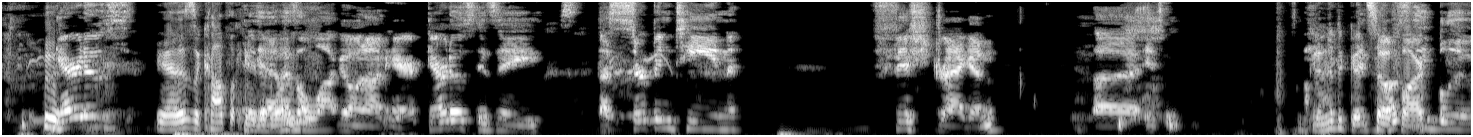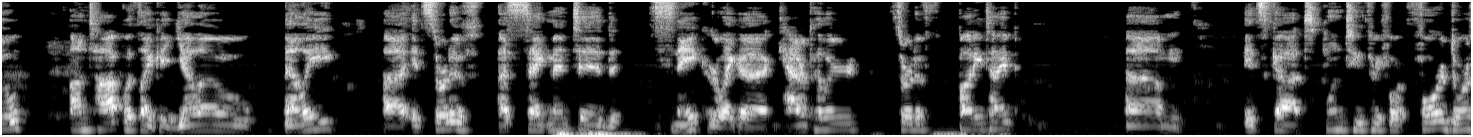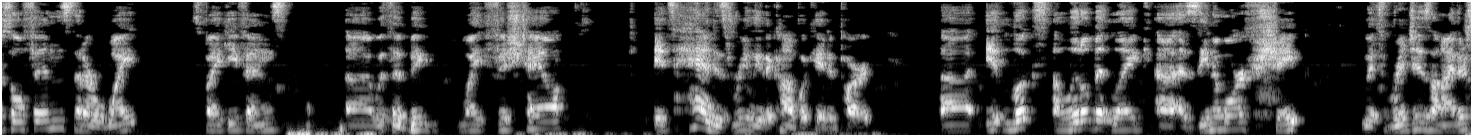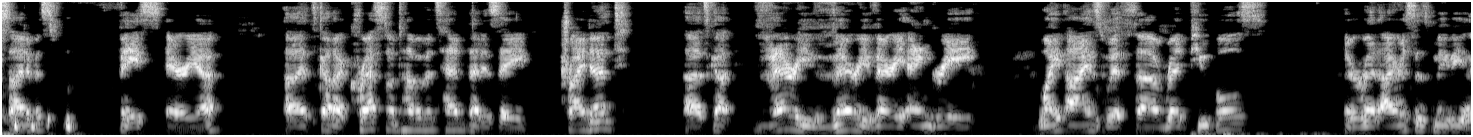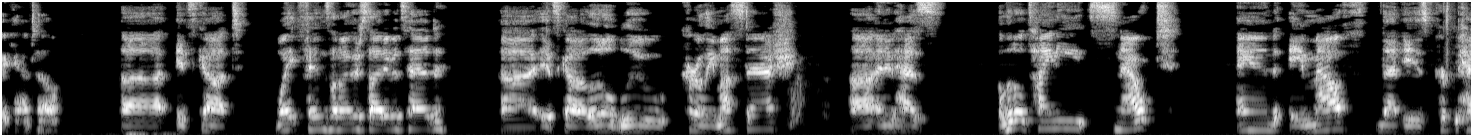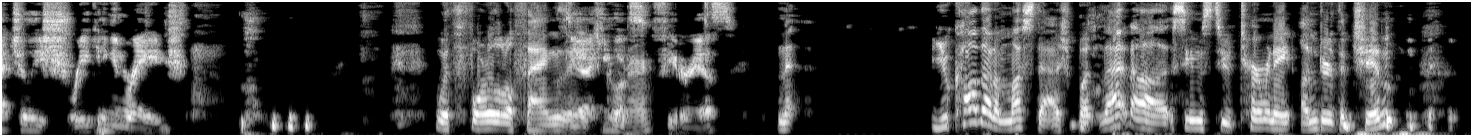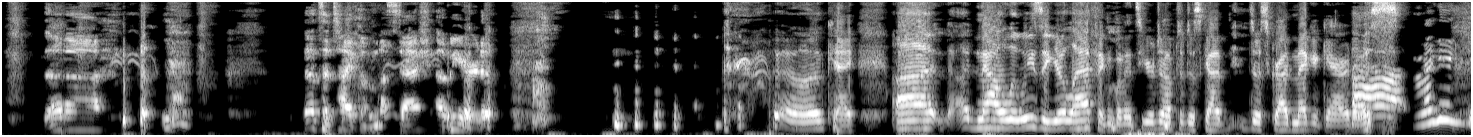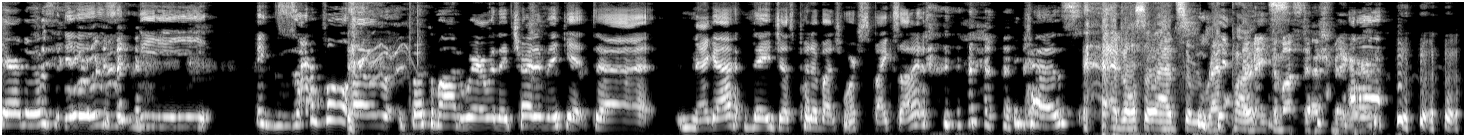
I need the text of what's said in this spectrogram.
Gyarados. Yeah, this is a complicated yeah, one. there's a lot going on here. Gyarados is a a serpentine fish dragon. Uh, it's Good, good it's so far. blue on top with like a yellow belly. Uh, it's sort of a segmented snake or like a caterpillar sort of body type. Um, it's got one, two, three, four, four dorsal fins that are white, spiky fins, uh, with a big white fish tail. Its head is really the complicated part. Uh, it looks a little bit like uh, a xenomorph shape with ridges on either side of its face area. Uh, it's got a crest on top of its head that is a trident. Uh, it's got very, very, very angry white eyes with uh, red pupils. Or red irises, maybe? I can't tell. Uh, it's got white fins on either side of its head. Uh, it's got a little blue curly mustache. Uh, and it has a little tiny snout and a mouth that is perpetually shrieking in rage. With four little fangs in Yeah, each he corner. looks furious. You call that a mustache, but that uh, seems to terminate under the chin. Uh, that's a type of mustache, a beard. okay. Uh, now, Louisa, you're laughing, but it's your job to describe describe Mega Gyarados. Uh, Mega Gyarados is the example of Pokemon where when they try to make it uh, mega, they just put a bunch more spikes on it. because and also add some red Yeah. And parts. make the mustache bigger. uh,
